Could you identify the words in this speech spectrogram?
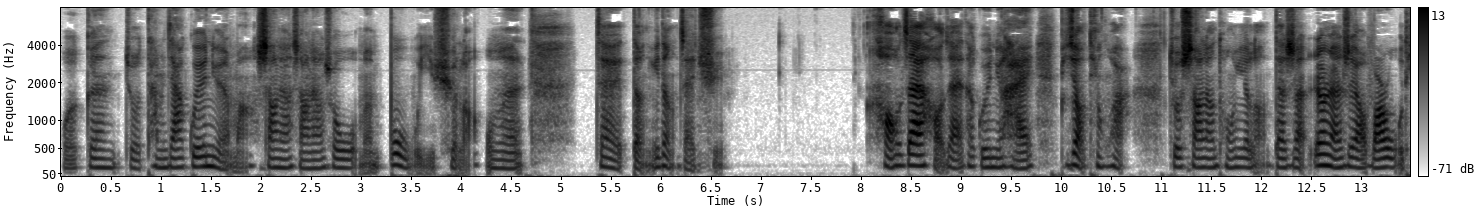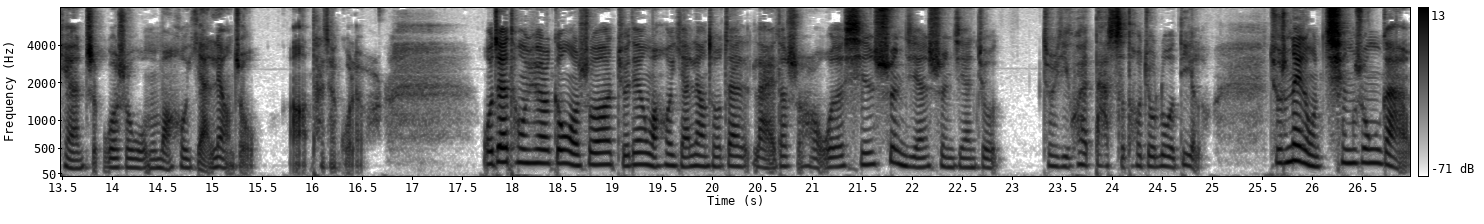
我跟就他们家闺女嘛商量商量，说我们不五一去了，我们再等一等再去。”好在好在他闺女还比较听话，就商量同意了，但是仍然是要玩五天，只不过说我们往后延两周啊，他才过来玩。我在同学跟我说决定往后延两周再来的时候，我的心瞬间瞬间就就是一块大石头就落地了，就是那种轻松感，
